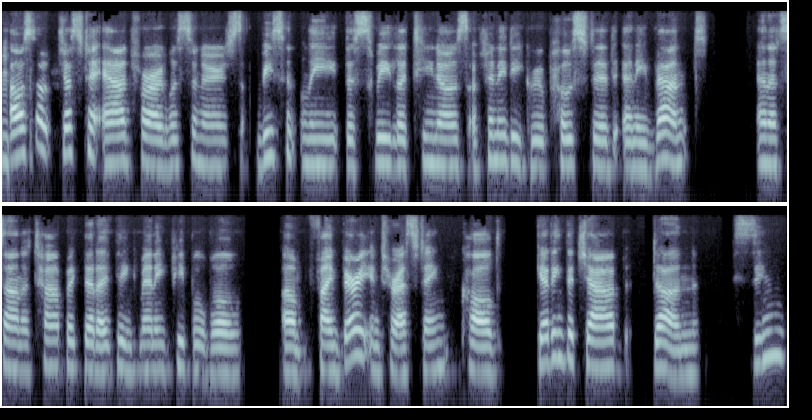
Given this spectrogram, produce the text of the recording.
Hmm. also, just to add for our listeners, recently the SWE Latinos Affinity Group hosted an event and it's on a topic that I think many people will um, find very interesting called Getting the Job Done Sin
